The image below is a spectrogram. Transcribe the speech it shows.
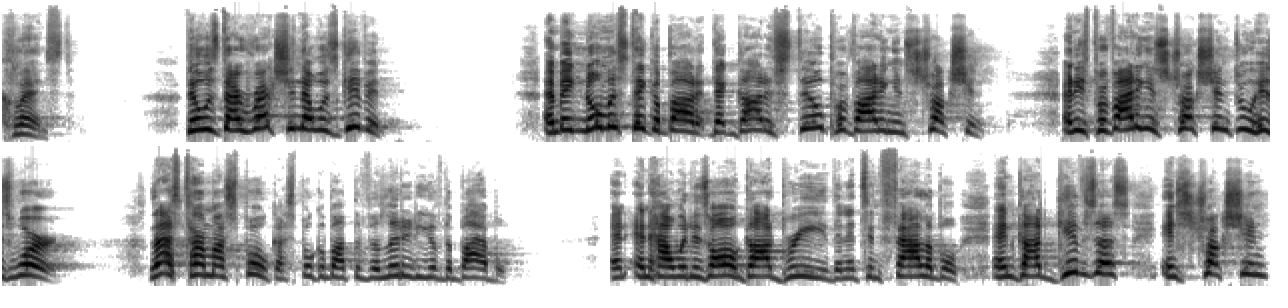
cleansed. There was direction that was given. And make no mistake about it, that God is still providing instruction. And He's providing instruction through His Word. Last time I spoke, I spoke about the validity of the Bible and, and how it is all God breathed and it's infallible. And God gives us instruction.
